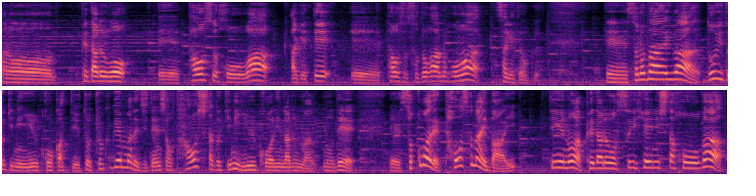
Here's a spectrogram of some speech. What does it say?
あのー、ペダルを、え倒す方は上げて、え倒す外側の方は下げておく。えー、その場合はどういう時に有効かっていうと極限まで自転車を倒した時に有効になるので、えー、そこまで倒さない場合っていうのはペダルを水平にした方が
